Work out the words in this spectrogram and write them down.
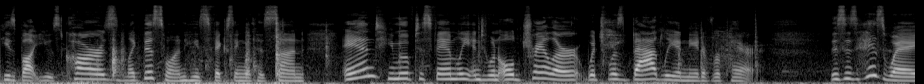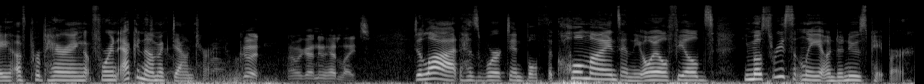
He's bought used cars, like this one he's fixing with his son, and he moved his family into an old trailer which was badly in need of repair. This is his way of preparing for an economic downturn. Good. Now we got new headlights. DeLotte has worked in both the coal mines and the oil fields. He most recently owned a newspaper.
